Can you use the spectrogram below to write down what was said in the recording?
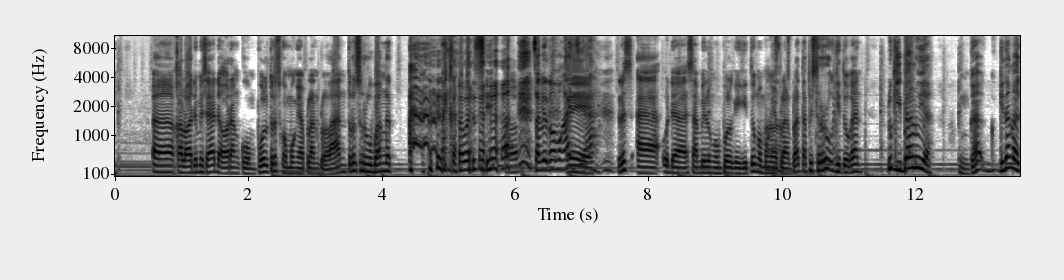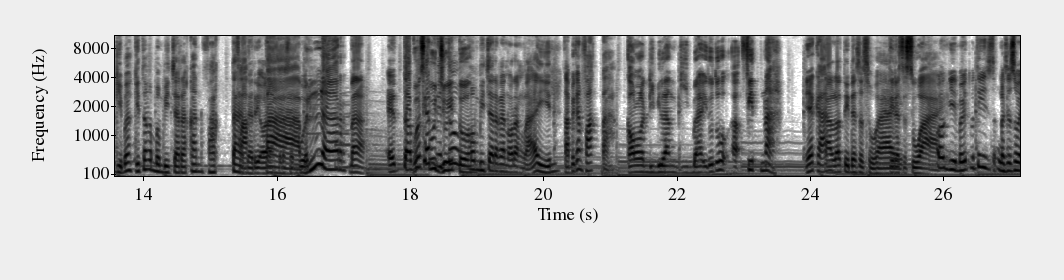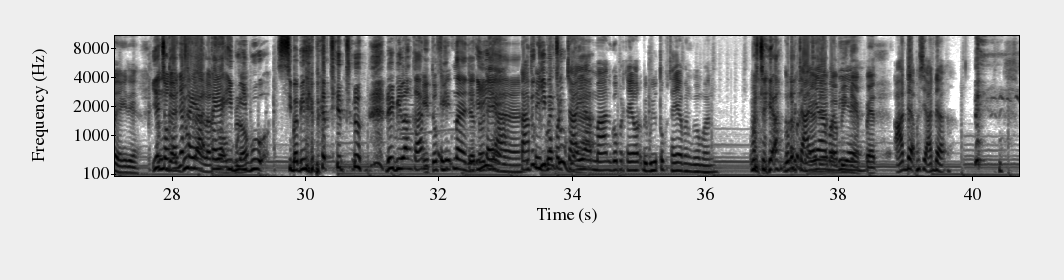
eh kalau ada misalnya ada orang kumpul terus ngomongnya pelan-pelan terus seru banget Apa sih Oh. Sambil ngomong Nih, aja. terus eh, udah sambil ngumpul kayak gitu ngomongnya Ah. pelan-pelan tapi seru gitu kan lu gibah lu ya enggak kita nggak gibah kita membicarakan fakta, dari orang Fakta, tersebut Bener. nah eh, tapi Gua kan setuju itu, itu. membicarakan orang lain Tapi kan fakta. Kalau dibilang gibah itu tuh eh, fitnah, ya kan? kalau tidak sesuai Tidak sesuai. Oh gibah itu berarti nggak sesuai ya gitu ya? Ya Enggak contohnya juga kayak kayak ibu-ibu si babi ngepet itu. Dia bilang kan, itu fitnah Iya. jatuhnya Itu Tapi gue gibah juga. percaya man, gue percaya ibu itu percaya man gue man. percaya apa? Gue percaya sama babi dia. ngepet Ada pasti ada.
